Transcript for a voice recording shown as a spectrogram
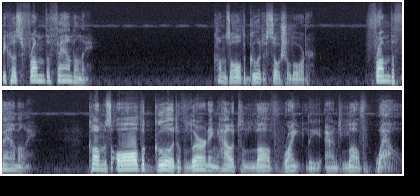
Because from the family comes all the good of social order. From the family comes all the good of learning how to love rightly and love well.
